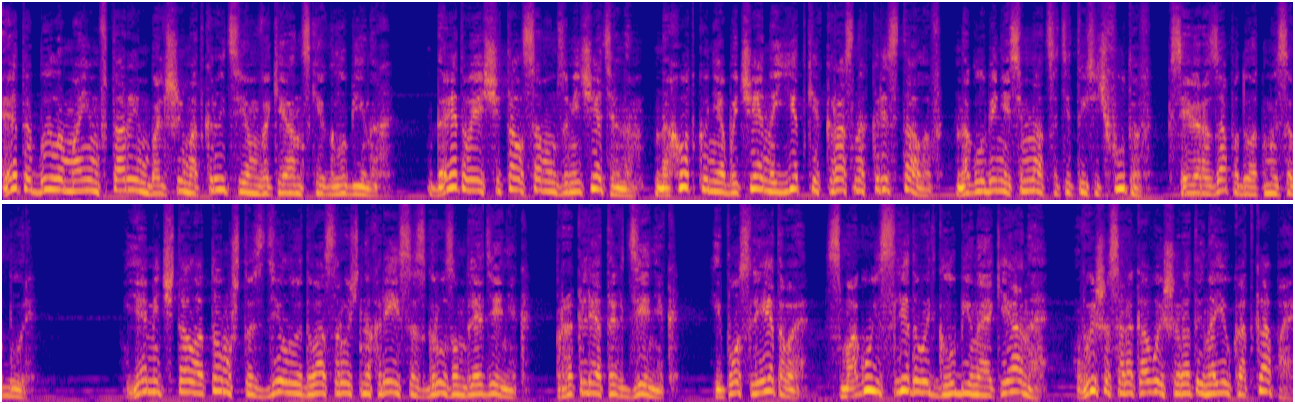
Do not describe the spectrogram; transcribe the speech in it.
Это было моим вторым большим открытием в океанских глубинах. До этого я считал самым замечательным находку необычайно едких красных кристаллов на глубине 17 тысяч футов к северо-западу от мыса Бурь. Я мечтал о том, что сделаю два срочных рейса с грузом для денег. Проклятых денег! И после этого смогу исследовать глубины океана выше сороковой широты на юг от Капа,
